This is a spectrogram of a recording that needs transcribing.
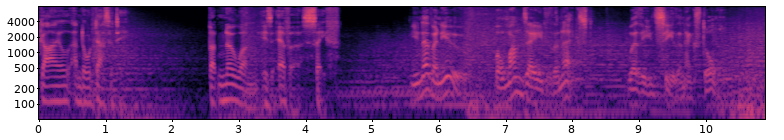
guile and audacity. But no one is ever safe. You never knew, from one day to the next, whether you'd see the next dawn.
